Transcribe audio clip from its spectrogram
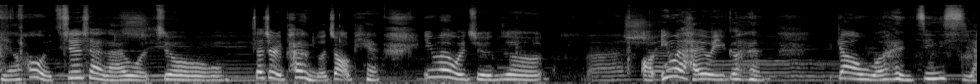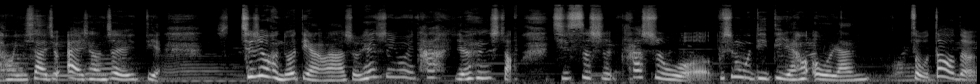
然后接下来我就在这里拍很多照片，因为我觉得，哦，因为还有一个很。让我很惊喜，然后一下就爱上这一点。其实有很多点啦，首先是因为它人很少，其次是它是我不是目的地，然后偶然走到的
